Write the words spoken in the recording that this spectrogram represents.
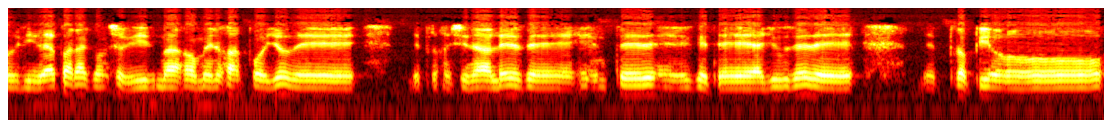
habilidad para conseguir más o menos apoyo de, profesionales, de gente que te ayude, de, propio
